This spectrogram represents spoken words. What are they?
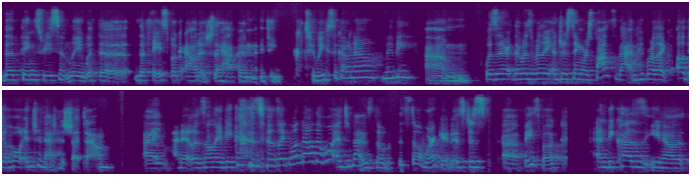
the things recently with the the Facebook outage that happened, I think two weeks ago now, maybe, um, was there there was a really interesting response to that, and people were like, "Oh, the whole internet has shut down," and it was only because it was like, "Well, no, the whole internet is still it's still working. It's just uh, Facebook." And because you know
